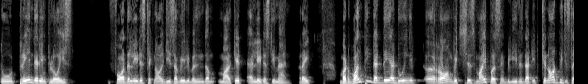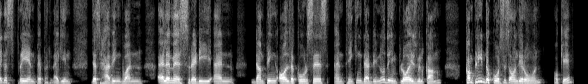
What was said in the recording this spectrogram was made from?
to train their employees for the latest technologies available in the market and latest demand right? But one thing that they are doing it uh, wrong which is my personal belief is that it cannot be just like a spray and pepper like in just having one lms ready and dumping all the courses and thinking that you know the employees will come complete the courses on their own okay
